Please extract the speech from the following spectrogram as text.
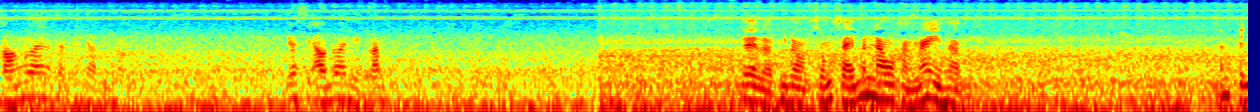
สองหน่วยจากที่กันนี่เนาเดี๋ยวสิเอาหน่วยนี่ก่อนนี่แหละพี่น้องสงสัยมันเน่าข้างในครับ มันเป็น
